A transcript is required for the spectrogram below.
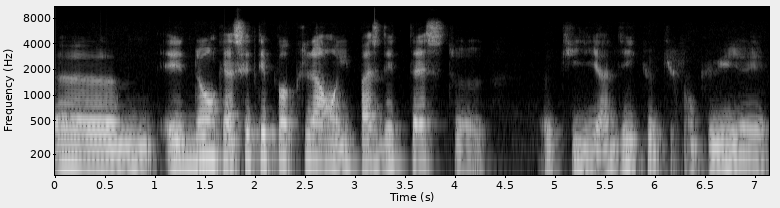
Euh, et donc à cette époque-là, il passe des tests qui indiquent qu'ils sont QI est,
